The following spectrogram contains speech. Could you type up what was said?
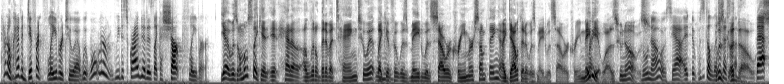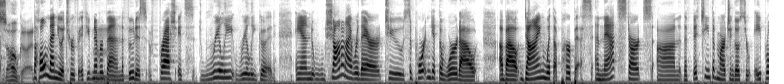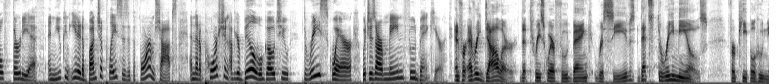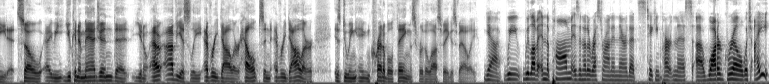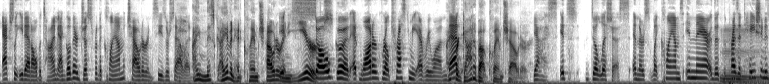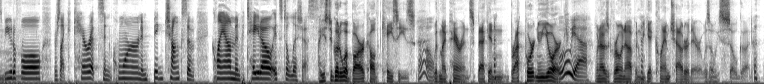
I don't know, kind of a different flavor to it. We, what were we described it as like a sharp flavor. Yeah, it was almost like it, it had a, a little bit of a tang to it, like Mm-hmm. if it was made with sour cream or something. I doubt that it was made with sour cream. Maybe it was. Who knows? Who knows? Yeah, it, it was It was good though. That so good. The whole menu at True Food, if you've never been, the food is fresh. It's really, really good. And Sean and I were there to support and get the word out about Dine with a Purpose. And that starts on the 15th of March and goes through April 30th. And you can eat at a bunch of places at the forum shops. And then a portion of your bill will go to Three Square, which is our main food bank here. And for every dollar that Three Square Food Bank receives, that's three meals for people who need it. So, I mean, you can imagine that, you know, obviously every dollar helps and every dollar is doing incredible things for the Las Vegas Valley. Yeah, we we love it. And the Palm is another restaurant in there that's taking part in this. Uh, Water Grill, which I actually eat at all the time. I go there just for the clam chowder and Caesar salad. I miss I haven't had clam chowder in years. So good at Water Grill. Trust me, everyone. I forgot about clam chowder. Yes, it's delicious. And there's like clams in there. The, the presentation is mm. beautiful. There's like carrots and corn and big chunks of clam and potato. It's delicious. I used to go to a bar called Casey's Oh. with my parents back in Brockport, New York. Oh, yeah. When I was growing up and we get clam chowder there, it was always so good.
